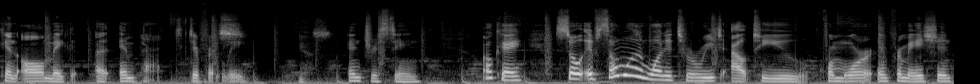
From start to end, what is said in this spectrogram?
can all make an impact differently. Yes. Interesting. Okay. So if someone wanted to reach out to you for more information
